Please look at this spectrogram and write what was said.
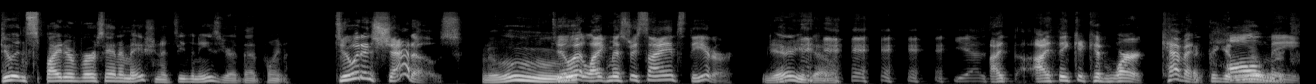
Do it in Spider Verse animation. It's even easier at that point. Do it in shadows. Ooh, Do it like Mystery Science Theater. There you go. yes. I I think it could work. Kevin, call me.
